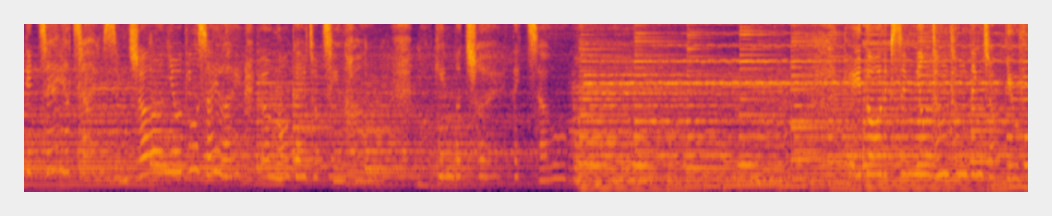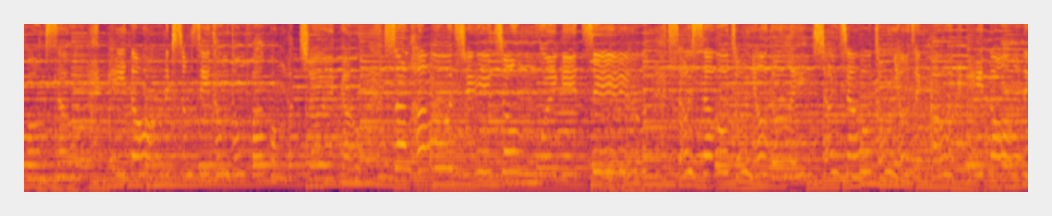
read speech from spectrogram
激这一切，成长要经洗礼，让我继续前行，无坚不摧。的走过，心思，通通花光不追究。伤口始终会结焦，想手总有道理，想走总有借口。几多的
